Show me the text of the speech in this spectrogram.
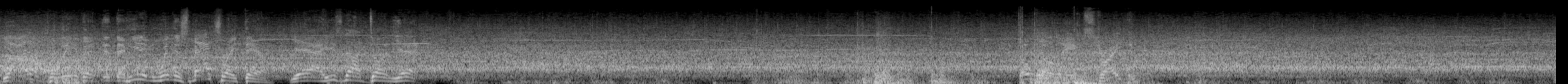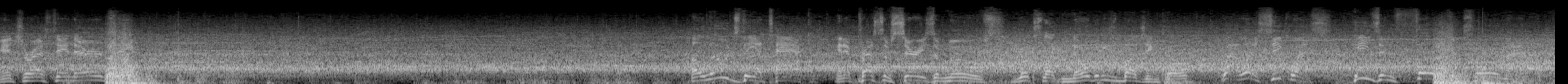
Yeah, I don't believe that, that, that he didn't win this match right there. Yeah, he's not done yet. Interesting there. Eludes the attack. An impressive series of moves. Looks like nobody's budging, Cole. Wow, what a sequence. He's in full control now.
